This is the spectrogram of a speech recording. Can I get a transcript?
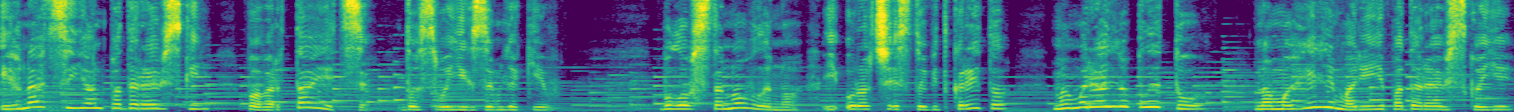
Ігнацій Ян Падеревський повертається до своїх земляків. Було встановлено і урочисто відкрито меморіальну плиту на могилі Марії Падеревської,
